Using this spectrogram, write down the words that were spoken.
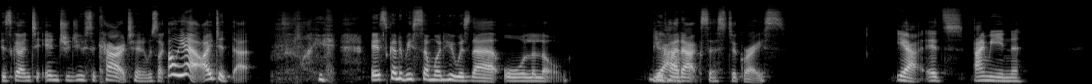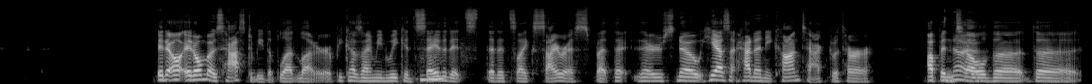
is going to introduce a character and it was like, oh yeah, I did that. like, it's going to be someone who was there all along. You Yeah. had access to Grace. Yeah, it's. I mean, it it almost has to be the blood letter because I mean we could say Mhm. that it's that it's like Cyrus, but th- there's no. He hasn't had any contact with her up No. until the the.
